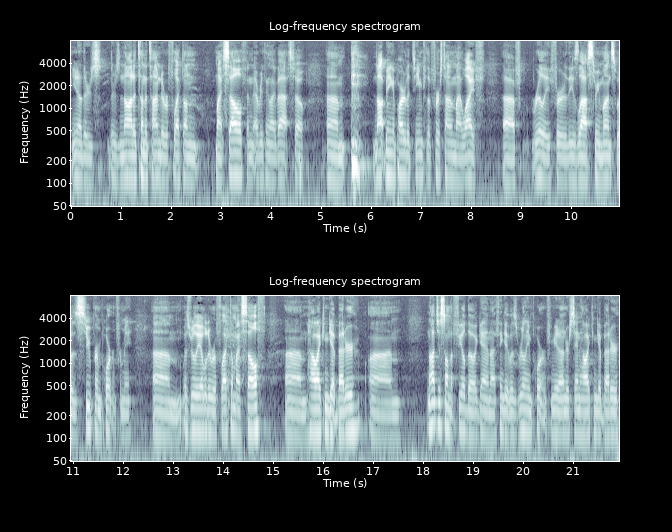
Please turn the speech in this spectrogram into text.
you know, there's there's not a ton of time to reflect on myself and everything like that. So, um, not being a part of a team for the first time in my life, uh, really for these last three months was super important for me. Um, was really able to reflect on myself, um, how I can get better. Um, not just on the field though. Again, I think it was really important for me to understand how I can get better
